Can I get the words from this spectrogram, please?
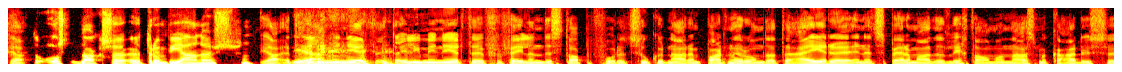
Ja. de eh, Trumpianus. Ja, het Ja. elimineert, het elimineert de vervelende stap voor het zoeken naar een partner. Omdat de eieren en het sperma, dat ligt allemaal naast elkaar. Dus, eh,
